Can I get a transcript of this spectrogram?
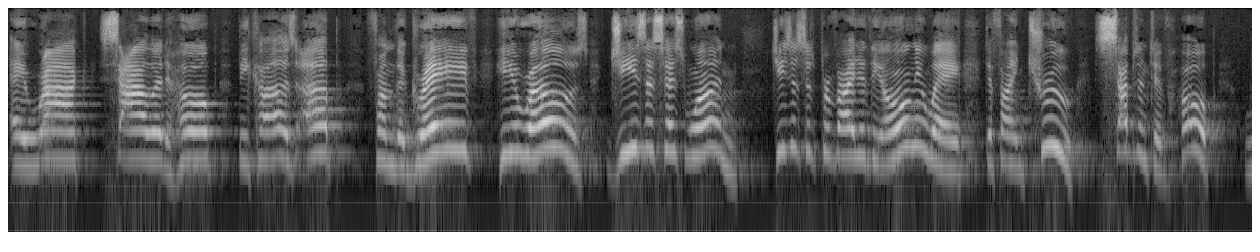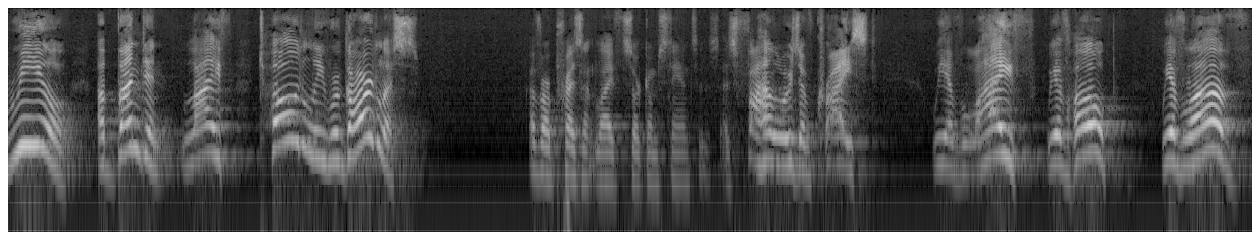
a rock solid hope because up from the grave he arose. Jesus has won. Jesus has provided the only way to find true, substantive hope, real, abundant life, totally regardless of our present life circumstances. As followers of Christ, we have life, we have hope, we have love.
